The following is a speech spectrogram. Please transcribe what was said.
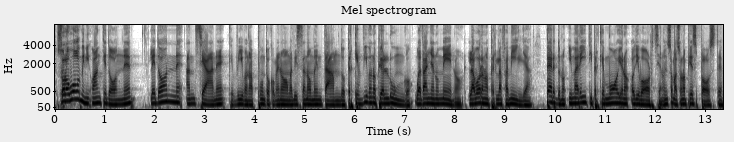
Solo uomini o anche donne le donne anziane che vivono appunto come nomadi stanno aumentando perché vivono più a lungo, guadagnano meno, lavorano per la famiglia, perdono i mariti perché muoiono o divorziano, insomma sono più esposte.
